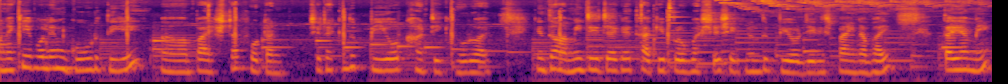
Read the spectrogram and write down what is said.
অনেকেই বলেন গুড় দিয়েই পায়েসটা ফোটান সেটা কিন্তু পিওর খাঁটি গুড় হয় কিন্তু আমি যে জায়গায় থাকি প্রবাসে, সেখানে কিন্তু পিওর জিনিস পাই না ভাই। তাই আমি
